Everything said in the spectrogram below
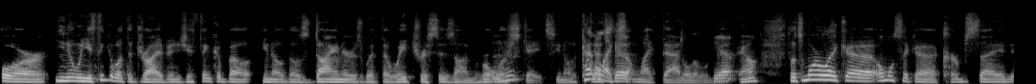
or you know, when you think about the drive-ins, you think about you know those diners with the waitresses on roller Mhm. skates. You know, kind of like it. something like that a little bit. Yeah. You know, so it's more like a almost like a curbside.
